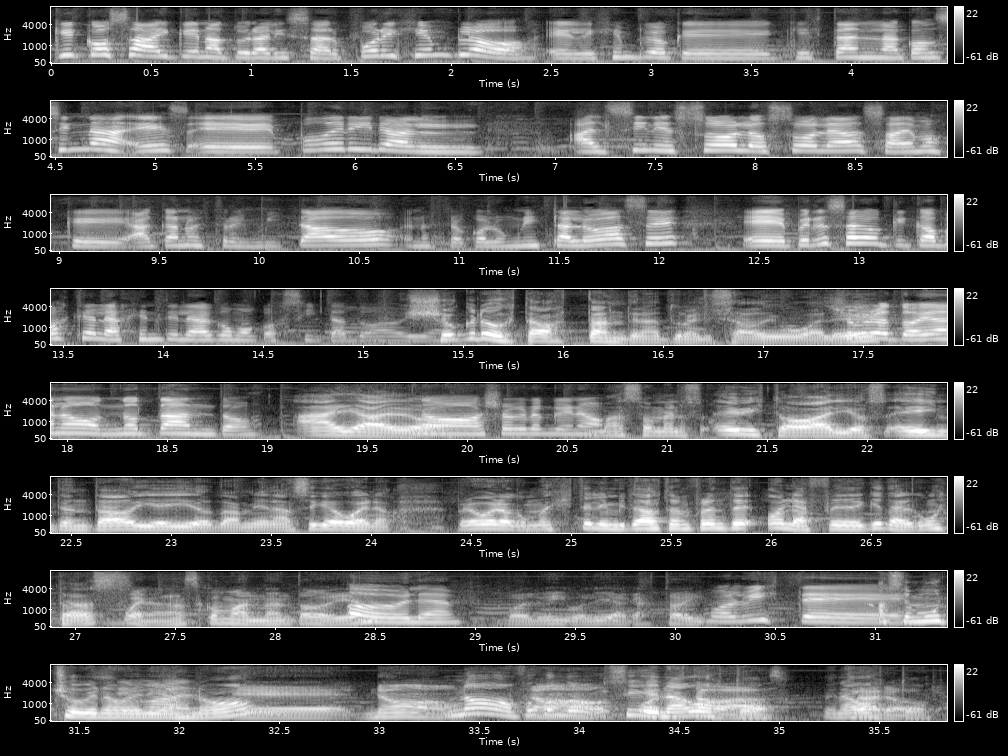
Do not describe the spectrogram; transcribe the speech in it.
¿qué cosa hay que naturalizar? Por ejemplo, el ejemplo que, está en la consigna es eh, poder ir al, al cine solo, sola. Sabemos que acá nuestro invitado, nuestro columnista lo hace, eh, pero es algo que capaz que a la gente le da como cosita todavía. Yo creo que está bastante naturalizado igual, ¿eh? Yo creo que todavía no, no tanto. Hay algo. No, yo creo que no. Más o menos. He visto a varios, he intentado y he ido también. Así que bueno. Pero bueno, como dijiste, el invitado está enfrente. Hola Fede, ¿qué tal? ¿Cómo estás? Buenas, ¿cómo andan? ¿Todo bien? Hola. Volví, volví, acá estoy. Volviste. Hace mucho que no Sí, venías, mal. ¿no? Eh, no. No, fue cuando- sí, en agosto, estabas. en Claro. agosto.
